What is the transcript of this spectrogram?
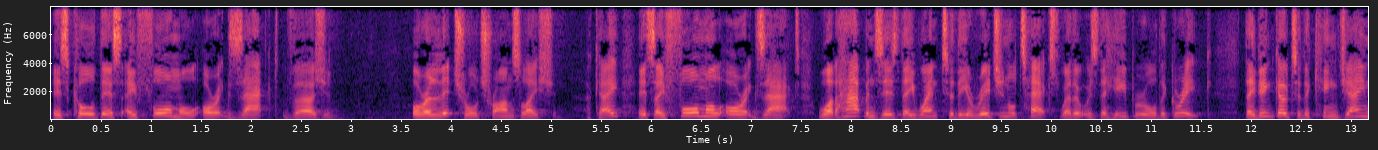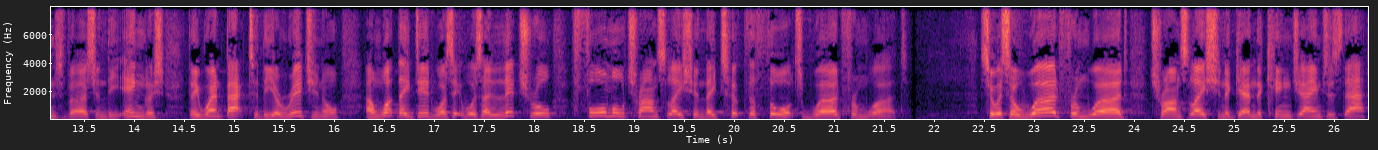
is called this a formal or exact version or a literal translation. Okay? It's a formal or exact. What happens is they went to the original text, whether it was the Hebrew or the Greek. They didn't go to the King James Version, the English. They went back to the original. And what they did was it was a literal, formal translation. They took the thoughts word from word. So it's a word from word translation. Again, the King James is that.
